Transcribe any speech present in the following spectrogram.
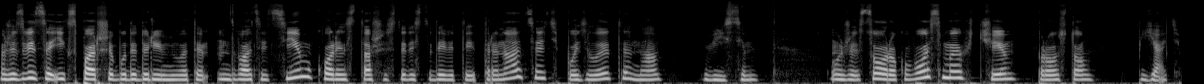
Отже, звідси х перший буде дорівнювати 27, корінь 169 13 поділити на 8. Отже, 48 чи просто 5.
